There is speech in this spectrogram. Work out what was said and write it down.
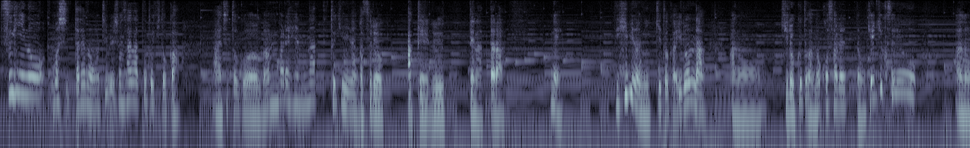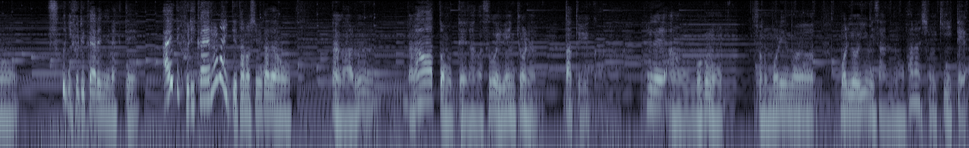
次の、もし、例えばモチベーション下がった時とか、あ、ちょっとこう、頑張れへんなって時になんかそれを開けるってなったら、ね、で日々の日記とかいろんな、あの、記録とか残されても、結局それを、あの、すぐに振り返るんじゃなくて、あえて振り返らないっていう楽しみ方も、なんかあるんだなと思って、なんかすごい勉強になったというか、それで、あの、僕も、その森の、森尾由美さんのお話を聞いて、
